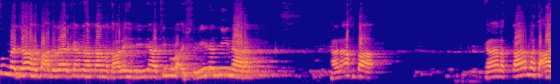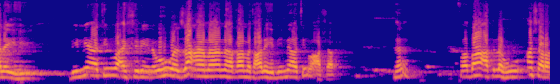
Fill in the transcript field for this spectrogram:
uma jaahu bacda dalika anaha qaamat calayhi bimiatin wa cishriina diinaaran kaana akhdaa kaanat qaamat calayhi bimiatin wa cishriina wahuwa zacama anaha qaamat calayhi bimiatin wa cashara fadaacat lahu cashara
